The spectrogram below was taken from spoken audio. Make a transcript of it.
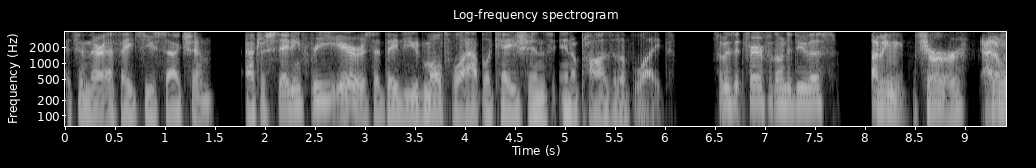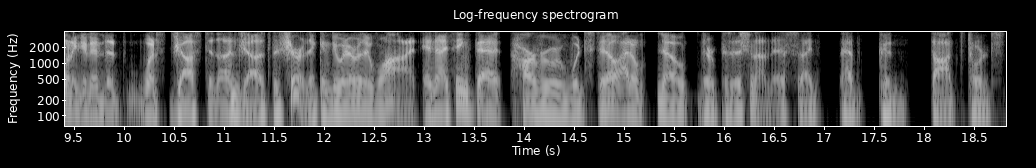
it's in their FAQ section, after stating for years that they viewed multiple applications in a positive light. So is it fair for them to do this? I mean, sure. I don't want to get into what's just and unjust, but sure, they can do whatever they want. And I think that Harvard would still, I don't know their position on this. I have good thoughts towards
